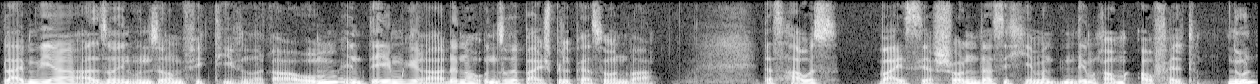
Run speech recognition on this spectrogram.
Bleiben wir also in unserem fiktiven Raum, in dem gerade noch unsere Beispielperson war. Das Haus weiß ja schon, dass sich jemand in dem Raum aufhält. Nun,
